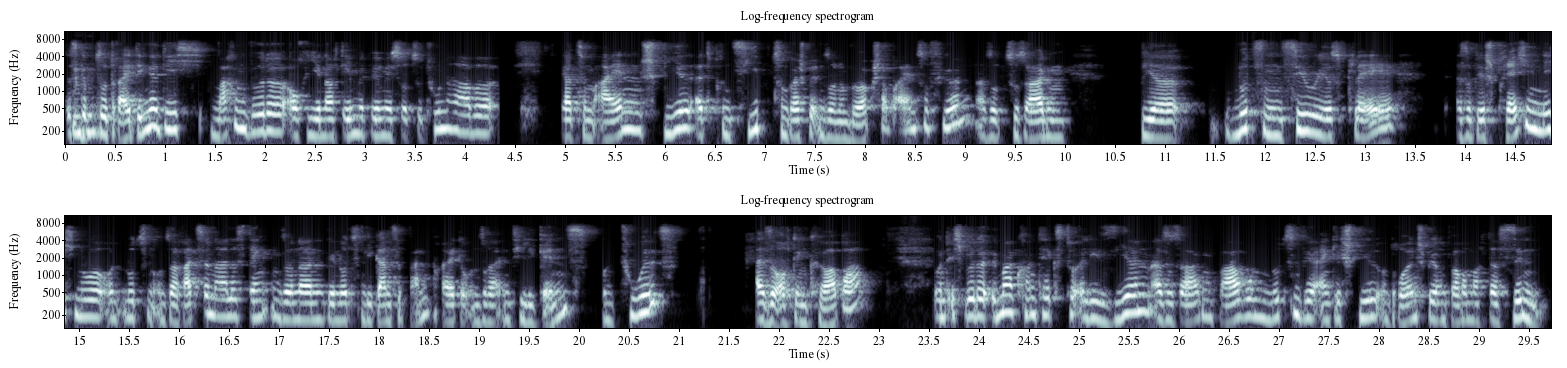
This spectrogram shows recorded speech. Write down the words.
es mhm. gibt so drei Dinge, die ich machen würde, auch je nachdem, mit wem ich so zu tun habe. Ja, zum einen Spiel als Prinzip zum Beispiel in so einem Workshop einzuführen, also zu sagen, wir nutzen Serious Play also wir sprechen nicht nur und nutzen unser rationales Denken, sondern wir nutzen die ganze Bandbreite unserer Intelligenz und Tools, also auch den Körper. Und ich würde immer kontextualisieren, also sagen, warum nutzen wir eigentlich Spiel und Rollenspiel und warum macht das Sinn?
